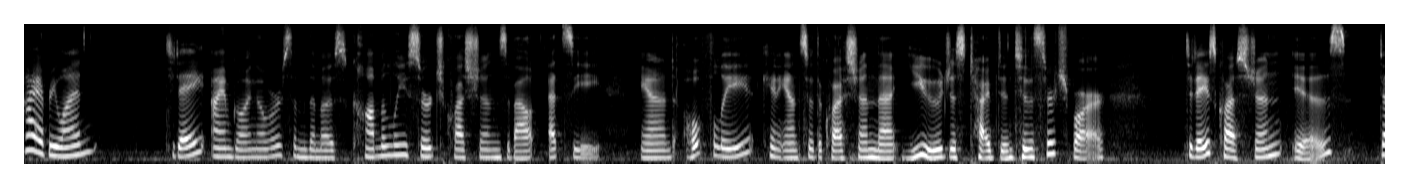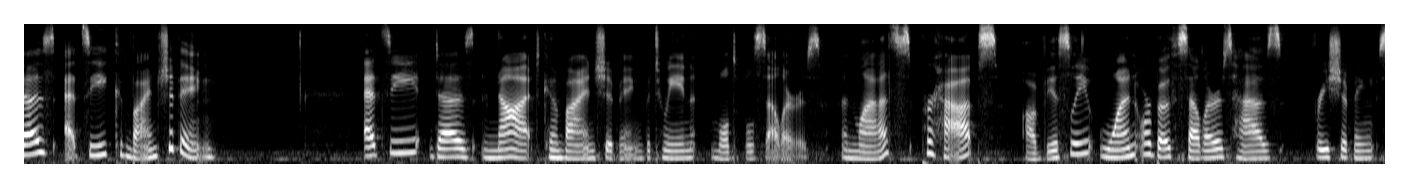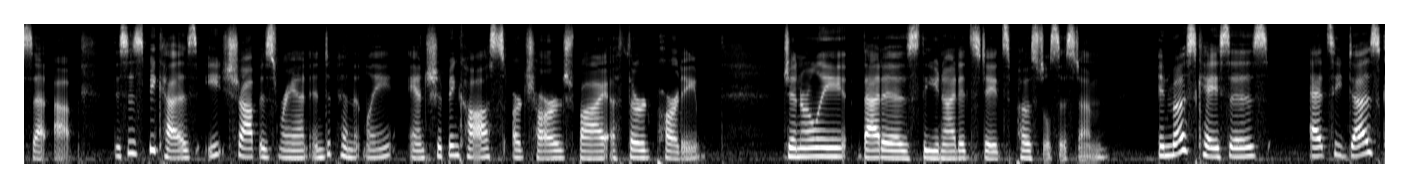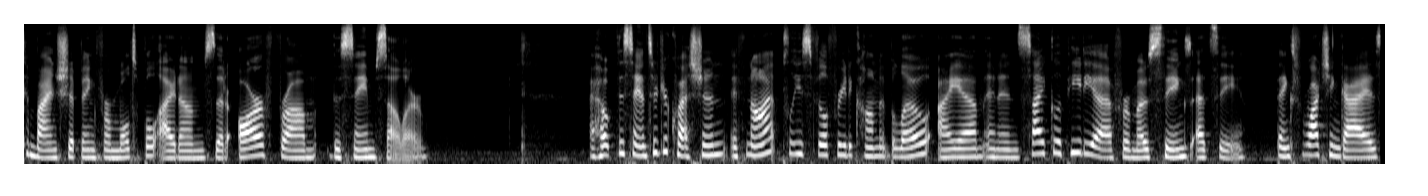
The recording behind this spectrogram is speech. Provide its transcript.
Hi everyone! Today I am going over some of the most commonly searched questions about Etsy and hopefully can answer the question that you just typed into the search bar. Today's question is Does Etsy combine shipping? Etsy does not combine shipping between multiple sellers unless perhaps obviously one or both sellers has free shipping set up. This is because each shop is ran independently and shipping costs are charged by a third party. Generally, that is the United States Postal System. In most cases, Etsy does combine shipping for multiple items that are from the same seller. I hope this answered your question. If not, please feel free to comment below. I am an encyclopedia for most things Etsy. Thanks for watching, guys.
